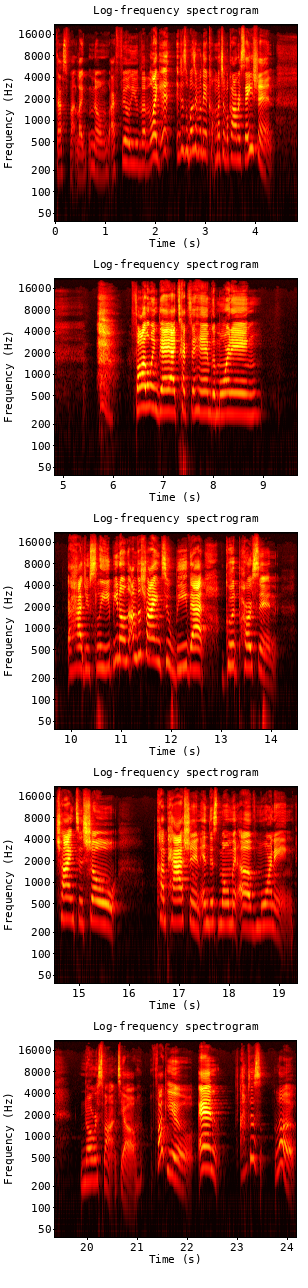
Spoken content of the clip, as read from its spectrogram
that's fine. Like, know, I feel you. Like, it, it just wasn't really a, much of a conversation. Following day, I texted him, good morning. How'd you sleep? You know, I'm just trying to be that good person, trying to show compassion in this moment of mourning. No response, y'all. Fuck you. And I'm just, look.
